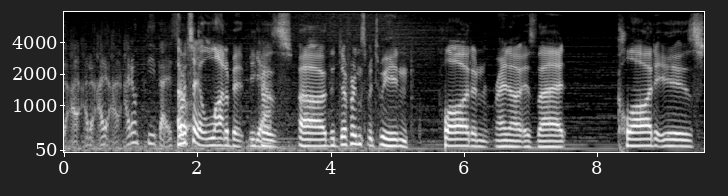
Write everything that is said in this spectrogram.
I, I, I, I don't think that. I would say a lot of it because uh, the difference between Claude and Rena is that Claude is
